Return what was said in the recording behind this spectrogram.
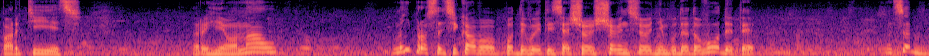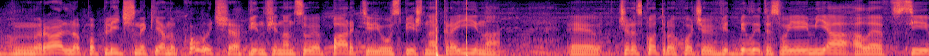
партієць регіонал. Мені просто цікаво подивитися, що, що він сьогодні буде доводити. Це реально поплічник Януковича. Він фінансує партію Успішна країна, через котру хоче відбілити своє ім'я, але всі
